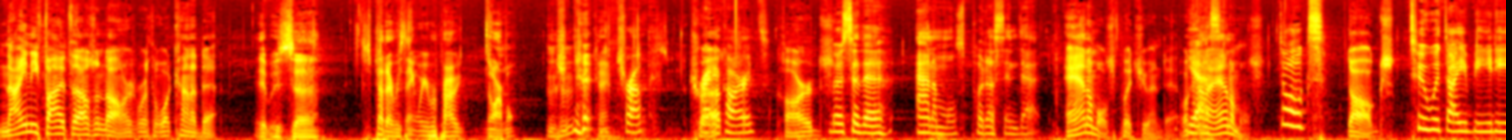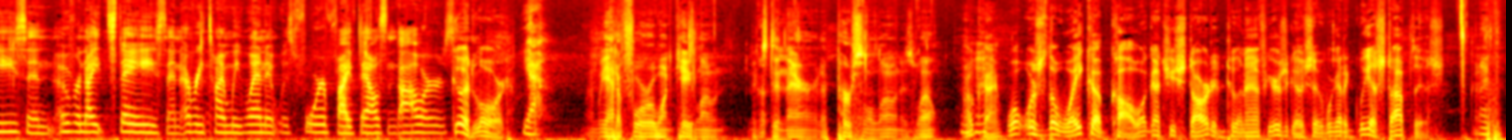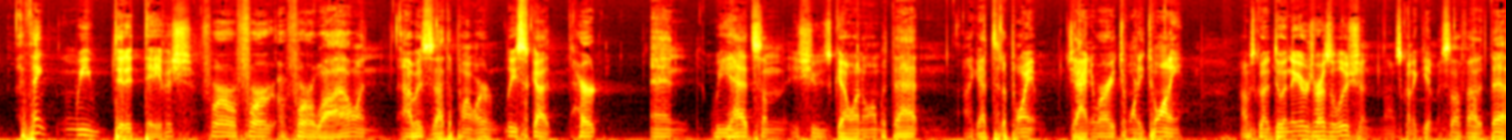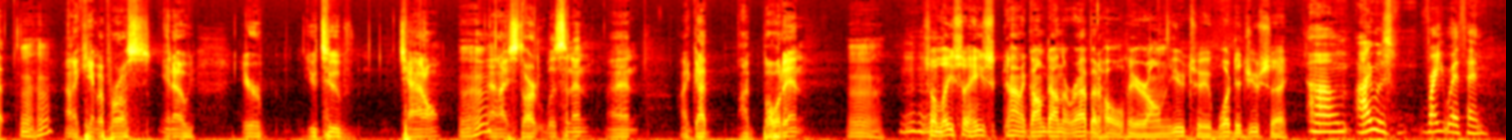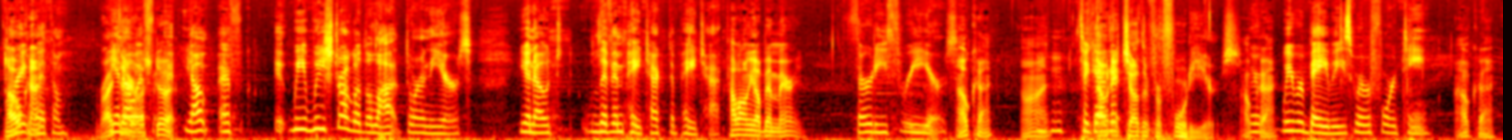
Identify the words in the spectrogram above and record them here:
ninety-five thousand dollars worth of what kind of debt? It was uh, just about everything. We were probably normal. Mm-hmm. Okay. Truck, Truck. credit cards. Cards. Most of the animals put us in debt. Animals put you in debt. What Yes. kind of animals? Dogs, Dogs. two with diabetes and overnight stays, and every time we went, it was four or five thousand dollars. Good lord. Yeah. And we had a 401k loan mixed in there and a personal loan as well. Mm-hmm. Okay. What was the wake-up call? What got you started two and a half years ago? So we got to we got to stop this. And I, th- I think we did it Davish for for for a while, and I was at the point where Lisa got hurt, and we had some issues going on with that. And I got to the point January 2020, I was going to do a New Year's resolution. I was going to get myself out of debt, mm-hmm. and I came across you know your YouTube channel, and I started listening, and I got I bought in. So Lisa, he's kind of gone down the rabbit hole here on YouTube. What did you say? Um, I was right with him. Right Okay. with him. Right you there, Know, let's if, do it. Yep. If it, we we struggled a lot during the years, you know, t- living paycheck to paycheck. How long y'all been married? Thirty three years Okay. All right. Mm-hmm. Known together. each other for 40 years. We were- Okay. We were babies. We were fourteen. Okay.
